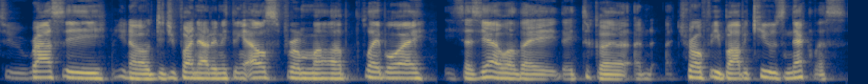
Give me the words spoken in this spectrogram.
to Rossi, you know, did you find out anything else from uh, Playboy? He says, yeah, well, they they took a, a, a trophy Q's necklace.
